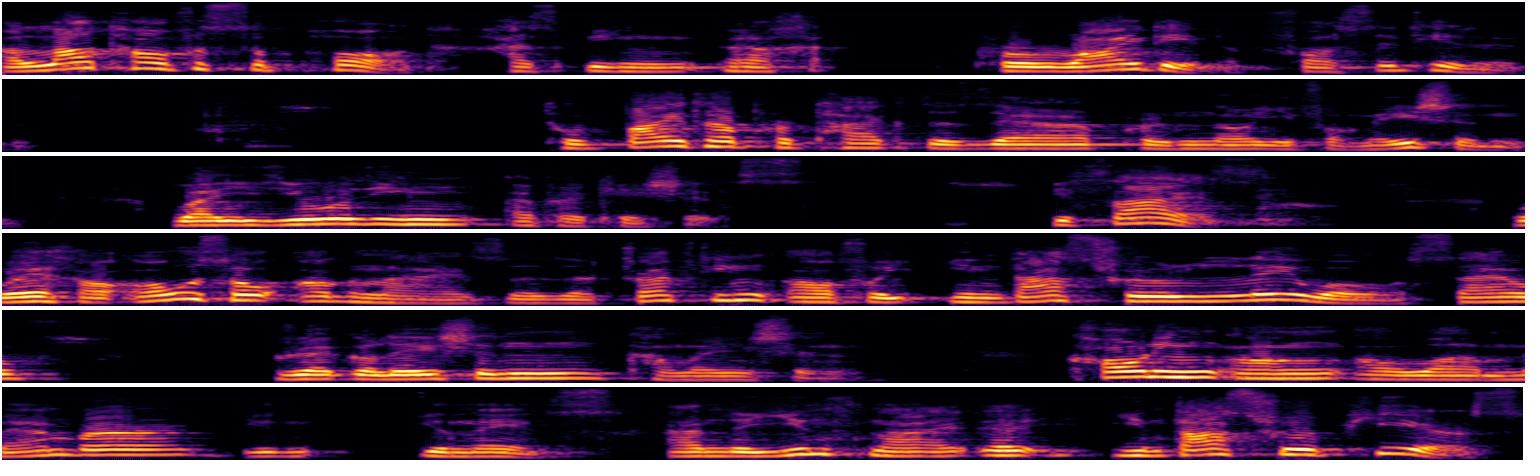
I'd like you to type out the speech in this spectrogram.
A lot of support has been uh, provided for citizens to better protect their personal information when using applications. Besides, We have also organized the drafting of an industrial level self-regulation convention, calling on our member un- units and the uh, industrial peers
